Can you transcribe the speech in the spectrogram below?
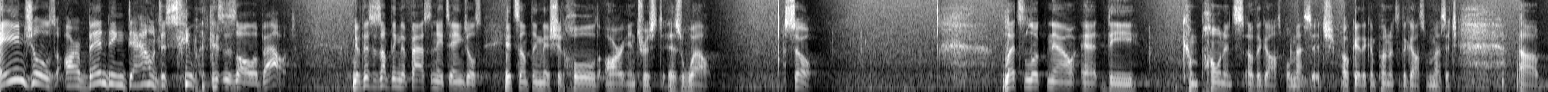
Angels are bending down to see what this is all about. If this is something that fascinates angels, it's something that should hold our interest as well. So, let's look now at the components of the gospel message. Okay, the components of the gospel message. Um,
